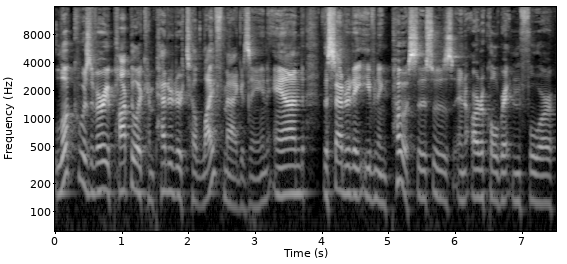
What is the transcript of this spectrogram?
Look was a very popular competitor to Life magazine and the Saturday Evening Post. So This was an article written for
